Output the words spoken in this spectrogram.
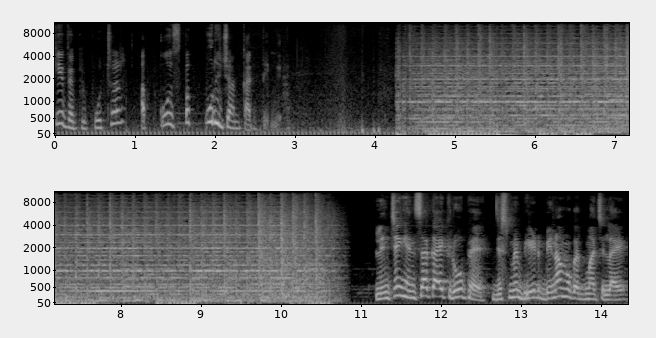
के वेब रिपोर्टर आपको इस पर पूरी जानकारी देंगे। लिंचिंग हिंसा का एक रूप है, जिसमें भीड़ बिना मुकदमा चलाए,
